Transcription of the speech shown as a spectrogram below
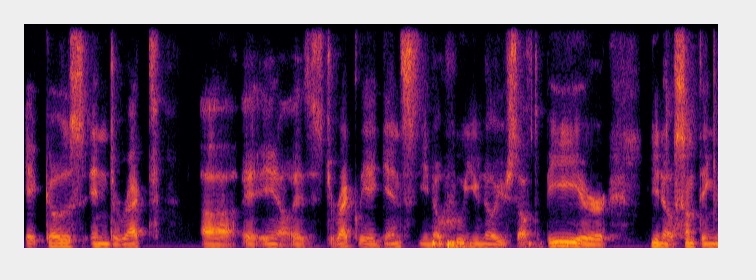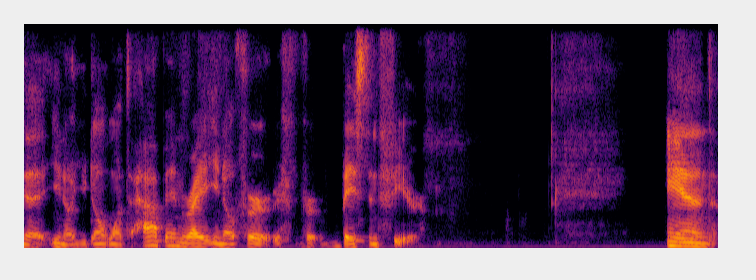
it goes in direct uh, it, you know, it's directly against, you know, who you know yourself to be or, you know, something that, you know, you don't want to happen, right? You know, for, for based in fear. And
